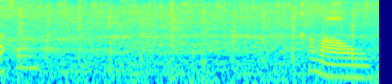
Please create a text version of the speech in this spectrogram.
nothing? Come on.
